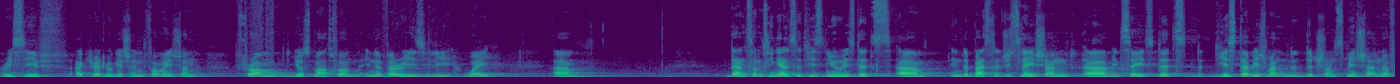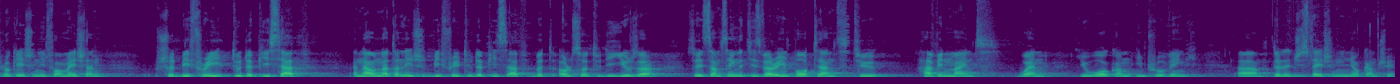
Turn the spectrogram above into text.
receive accurate location information from your smartphone in a very easily way. Um, then something else that is new is that um, in the past legislation, uh, it says that the establishment, the, transmission of location information should be free to the PSAP, and now not only should be free to the PSAP, but also to the user. So it's something that is very important to have in mind when you work on improving um, the legislation in your country.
